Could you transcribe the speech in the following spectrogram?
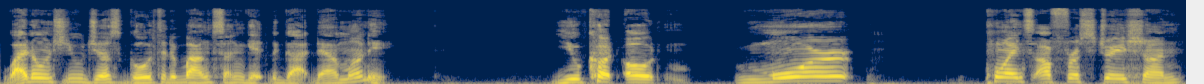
Why don't you just go to the banks and get the goddamn money? You cut out more points of frustration.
